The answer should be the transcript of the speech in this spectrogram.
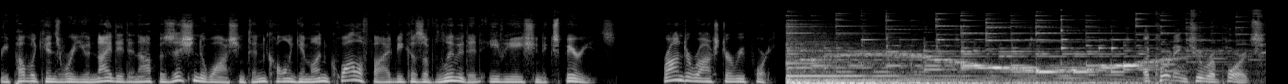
Republicans were united in opposition to Washington, calling him unqualified because of limited aviation experience. Rhonda Rockster reporting. According to reports,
